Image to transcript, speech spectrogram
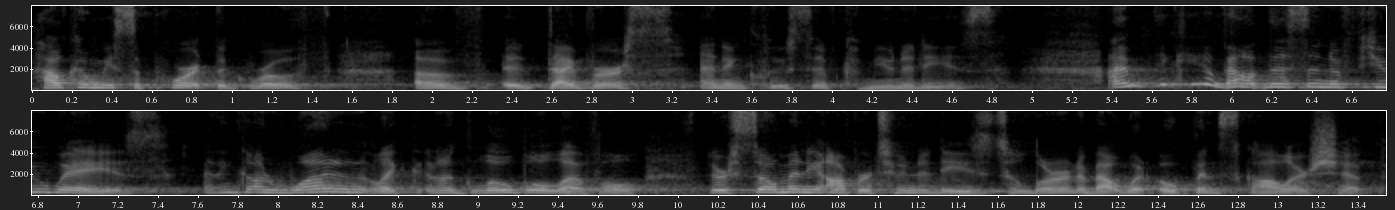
How can we support the growth of uh, diverse and inclusive communities? I'm thinking about this in a few ways. I think on one, like on a global level, there's so many opportunities to learn about what open scholarship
